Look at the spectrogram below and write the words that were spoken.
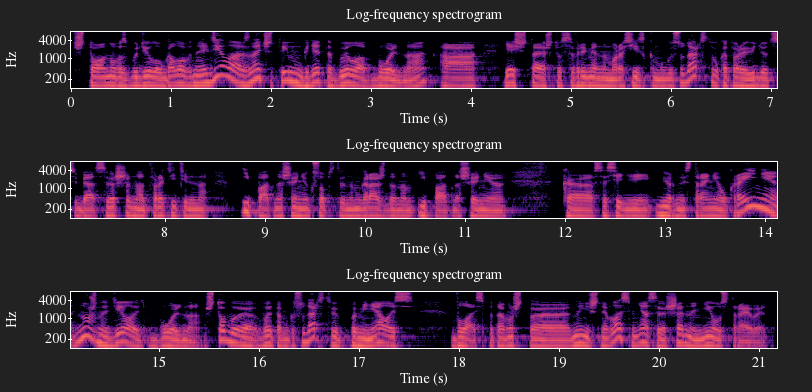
что оно возбудило уголовное дело, значит, им где-то было больно. А я считаю, что современному российскому государству, которое ведет себя совершенно отвратительно и по отношению к собственным гражданам, и по отношению к соседней мирной стране Украине, нужно делать больно, чтобы в этом государстве поменялась власть, потому что нынешняя власть меня совершенно не устраивает.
